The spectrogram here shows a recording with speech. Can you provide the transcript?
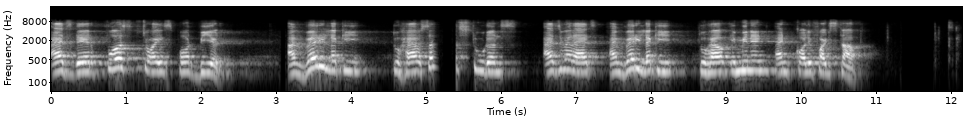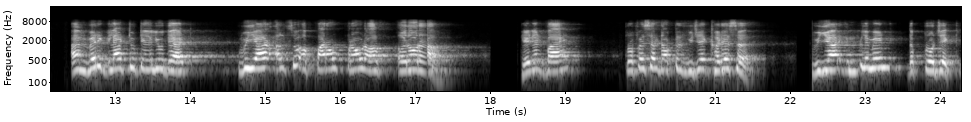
as their first choice for BEd. I'm very lucky to have such students as well as I'm very lucky to have eminent and qualified staff. I'm very glad to tell you that we are also a proud, proud of Aurora, headed by Professor Dr. Vijay Khare sir. We are implement the project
